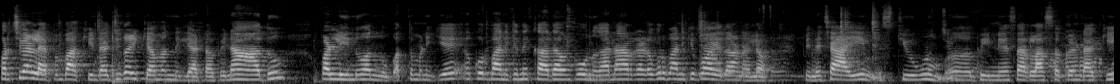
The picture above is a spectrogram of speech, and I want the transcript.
കുറച്ച് വെള്ളയപ്പം ബാക്കിയുണ്ട്. അജു കഴിക്കാൻ വന്നില്ല കേട്ടോ. പിന്നെ ആദു പള്ളിയിൽ നിന്ന് വന്നു. പത്ത് മണിക്ക് കുർബാനയ്ക്ക് നിൽക്കാതെ അവൻ പോകുന്നു കാരണം ആരുടെ കുർബാനയ്ക്ക് പോയതാണല്ലോ. പിന്നെ ചായയും സ്റ്റ്യൂവും പിന്നെ സർലാസൊക്കെ ഉണ്ടാക്കി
